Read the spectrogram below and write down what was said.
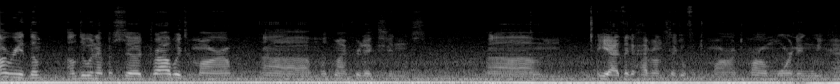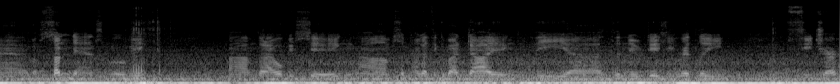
I'll read them. I'll do an episode probably tomorrow um, with my predictions. Um, yeah, I think I have it on schedule for tomorrow. Tomorrow morning we have a Sundance movie um, that I will be seeing. Um, sometimes I think about dying. The uh, the new Daisy Ridley feature.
